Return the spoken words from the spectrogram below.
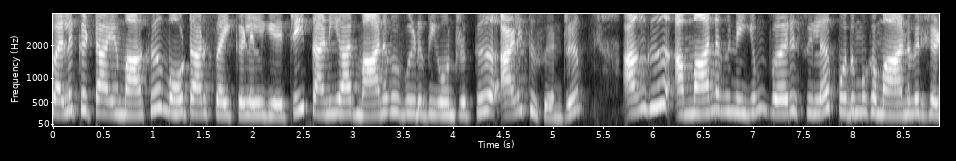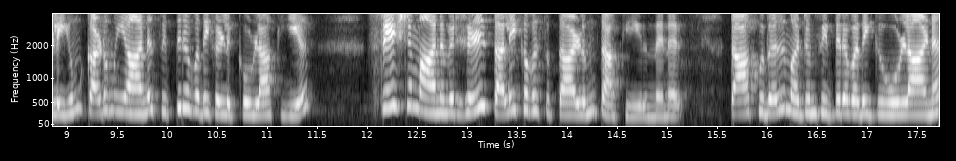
வலுக்கட்டாயமாக மோட்டார் சைக்கிளில் ஏற்றி தனியார் மாணவ விடுதி ஒன்றுக்கு அழைத்து சென்று அங்கு அம்மாணவனையும் வேறு சில புதுமுக மாணவர்களையும் கடுமையான சித்திரவதைகளுக்கு உள்ளாக்கிய சிரேஷ்ட மாணவர்கள் தலைக்கவசத்தாலும் தாக்கியிருந்தனர். தாக்குதல் மற்றும் சித்திரவதைக்கு உள்ளான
